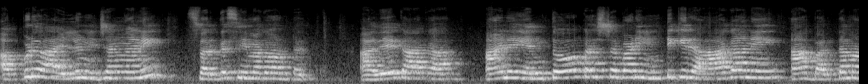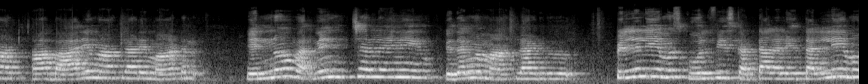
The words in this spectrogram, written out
అప్పుడు ఆ ఇల్లు నిజంగానే స్వర్గసీమగా ఉంటుంది. అదే కాక ఆయన ఎంతో కష్టపడి ఇంటికి రాగానే ఆ భర్త మాట ఆ భార్య మాట్లాడే మాటలు ఎన్నో వర్ణించలేని విధంగా మాట్లాడు పిల్లలు ఏమో స్కూల్ ఫీజు కట్టాలని తల్లి ఏమో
